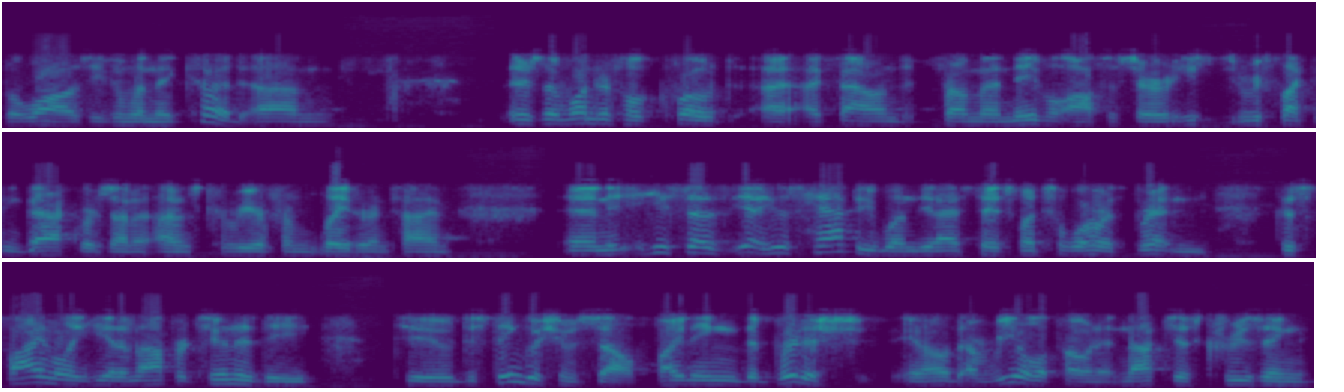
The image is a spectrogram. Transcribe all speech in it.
the laws, even when they could. Um, there's a wonderful quote I, I found from a naval officer. He's reflecting backwards on, on his career from later in time. And he says, yeah, he was happy when the United States went to war with Britain because finally he had an opportunity to distinguish himself, fighting the British, you know, a real opponent, not just cruising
